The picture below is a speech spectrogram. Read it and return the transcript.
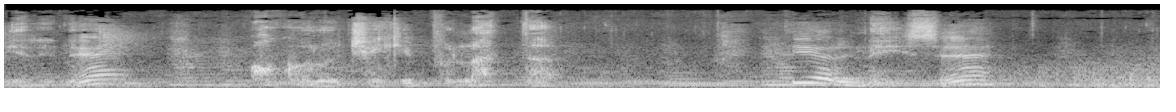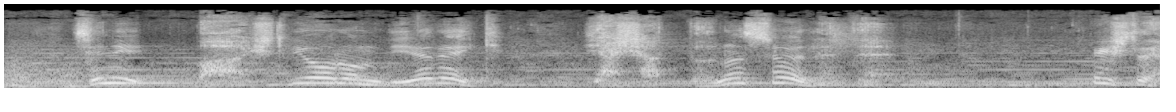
birine okunu çekip fırlattı. Diğerine ise seni bağışlıyorum diyerek yaşattığını söyledi. İşte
